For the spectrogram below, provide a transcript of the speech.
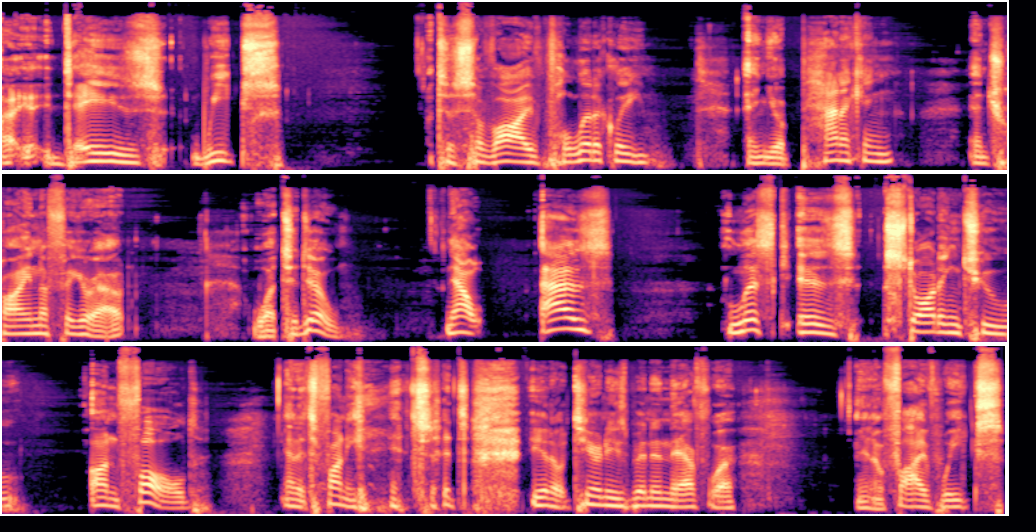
uh, days, weeks to survive politically, and you're panicking and trying to figure out what to do. Now, as LISK is starting to unfold, and it's funny, it's, it's you know, Tierney's been in there for, you know, five weeks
